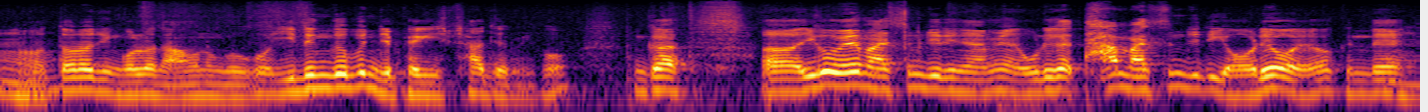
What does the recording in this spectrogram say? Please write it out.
어, 떨어진 걸로 나오는 거고 2등급은 이제 124점이고 그러니까 어, 이거 왜 말씀드리냐면 우리가 다 말씀드리기 어려워요. 근데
